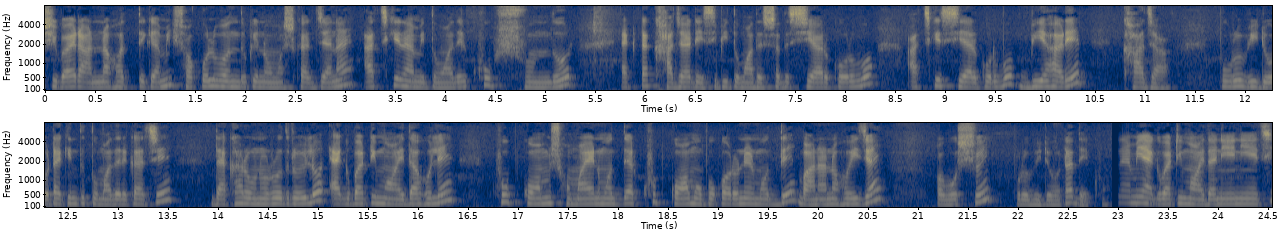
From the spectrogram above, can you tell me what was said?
শিবায় রান্নাঘর থেকে আমি সকল বন্ধুকে নমস্কার জানাই। আজকের আমি তোমাদের খুব সুন্দর একটা খাজা রেসিপি তোমাদের সাথে শেয়ার করব। আজকে শেয়ার করব বিহারের খাজা। পুরো ভিডিওটা কিন্তু তোমাদের কাছে দেখার অনুরোধ রইল, এক বাটি ময়দা হলে খুব কম সময়ের মধ্যে আর খুব কম উপকরণের মধ্যে বানানো হয়ে যায়। অবশ্যই পুরো ভিডিওটা দেখো আমি এক বাটি ময়দা নিয়ে নিয়েছি,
